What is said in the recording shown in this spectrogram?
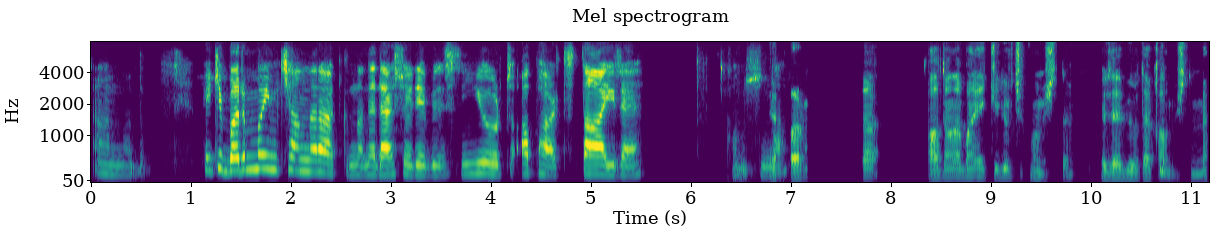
Anladım. Peki barınma imkanları hakkında neler söyleyebilirsin? Yurt, apart, daire Ya konusunda. Parmağımda Adana bana ilk yurt çıkmamıştı. Özel bir yurtta kalmıştım ben.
